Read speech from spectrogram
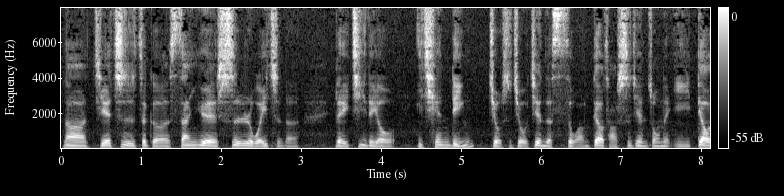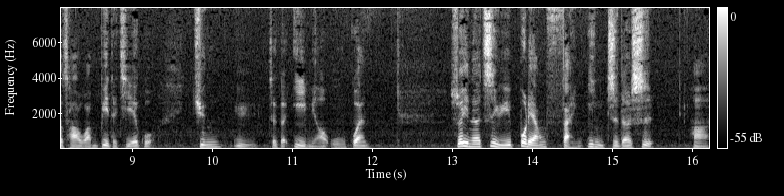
那截至这个三月四日为止呢，累计的有。一千零九十九件的死亡调查事件中呢，已调查完毕的结果均与这个疫苗无关。所以呢，至于不良反应，指的是啊，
